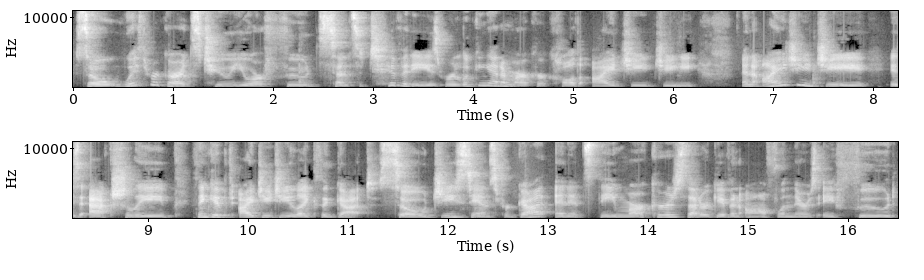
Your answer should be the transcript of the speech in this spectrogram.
So with regards to your food sensitivities, we're looking at a marker called IgG. And IgG is actually, think of IgG like the gut. So G stands for gut, and it's the markers that are given off when there's a food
